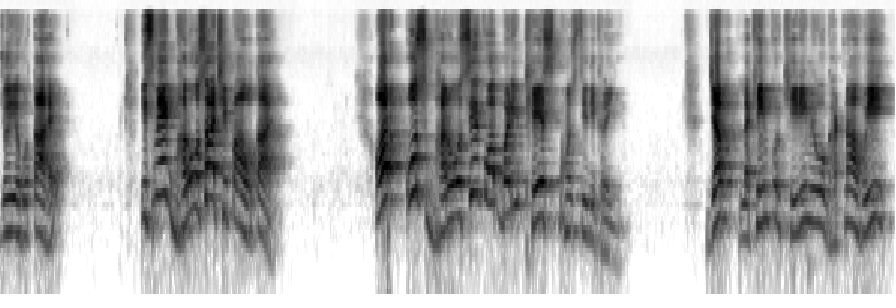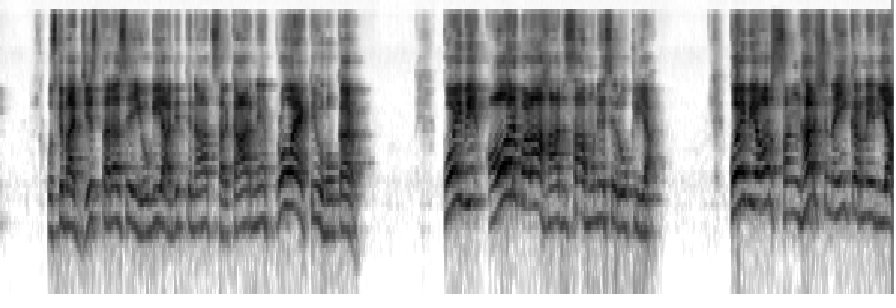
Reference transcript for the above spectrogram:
जो ये होता है, इसमें एक भरोसा छिपा होता है। और उस भरोसे को अब बड़ी ठेस पहुँचती दिख रही है। जब लखीमपुर खीरी में वो घटना हुई, उसके बाद जिस तरह से योगी आदित्यनाथ सरकार ने प्रोएक्टिव होकर कोई भी और बड़ा हादसा होने से रोक लिया, कोई भी और संघर्ष नहीं करने दिया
